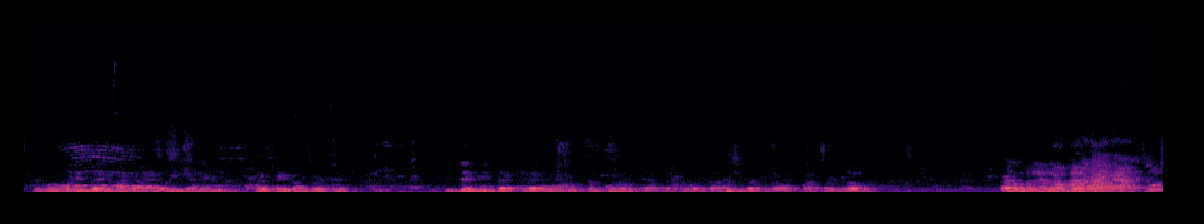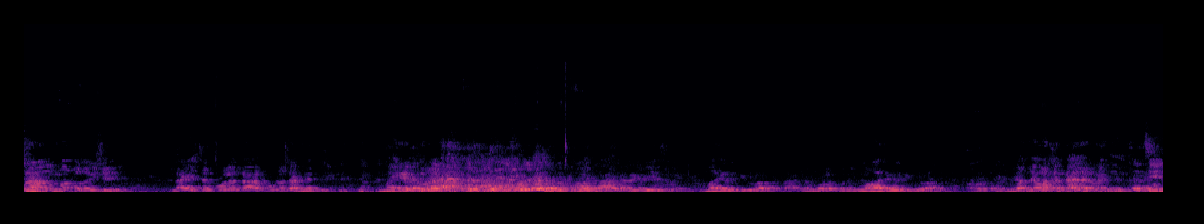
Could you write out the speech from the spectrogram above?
सर्व वडीलधारी माझ्या आया बहिणी आणि सरकारी कामगारांचे येत्या वीस तारखेला निवडणूक संपन्न होते. आपल्या सर्वांचा आशीर्वाद मिळावा पाठबळ मिळावं. काय विषय. लाईटचं पोल तारा पूर्ण साडल्यात. माझ्याकडे किती वेळा? सागर बोला कोणी माझ्याकडे किती वेळा? या देवाचं काय झालं माहिती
